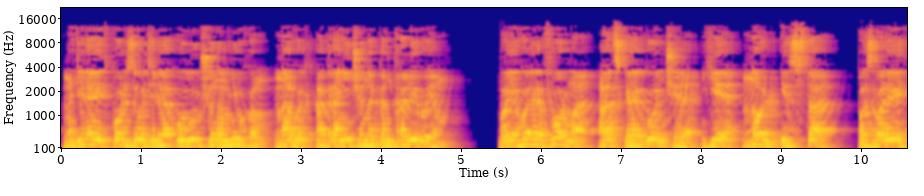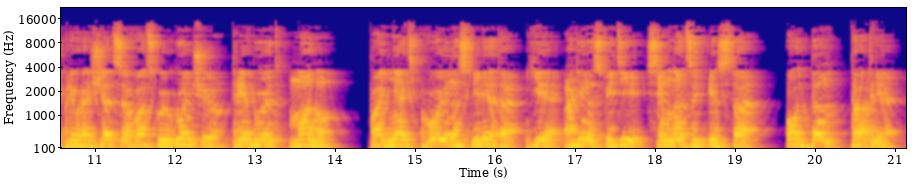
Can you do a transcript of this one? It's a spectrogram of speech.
наделяет пользователя улучшенным нюхом, навык ограниченно контролируем. Боевая форма Адская гончая Е, ноль из ста, Позволяет превращаться в адскую гончую, требует ману. Поднять воина-скелета, Е, 1 из 5, 17 из 100. Отдан Татре.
